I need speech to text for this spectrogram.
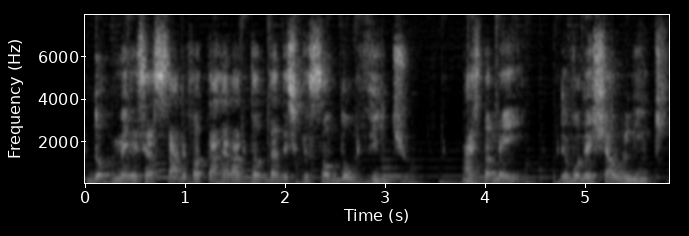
O documento necessário vou estar relatando na descrição do vídeo, mas também eu vou deixar o link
